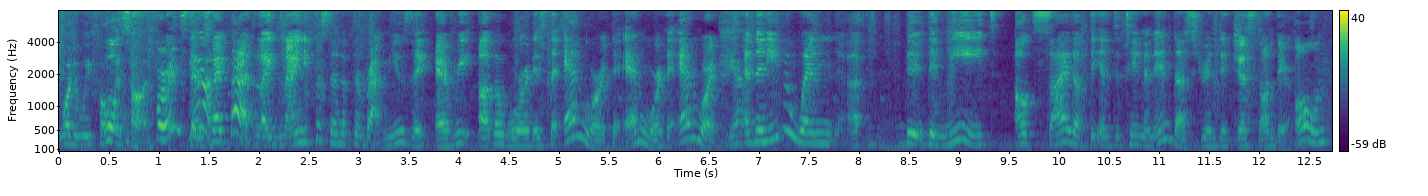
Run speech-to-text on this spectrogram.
what do we focus well, on? For instance, yeah. like that, like ninety percent of the rap music, every other word is the N word, the N word, the N word. Yeah. And then even when uh, they, they meet outside of the entertainment industry and they're just on their own,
